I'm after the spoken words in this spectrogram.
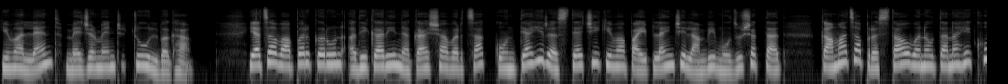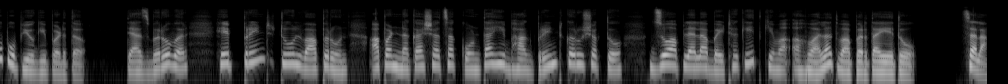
किंवा लेंथ मेजरमेंट टूल बघा. याचा वापर करून अधिकारी नकाशावरचा कोणत्याही रस्त्याची किंवा पाईपलाईनची लांबी मोजू शकतात कामाचा प्रस्ताव बनवताना हे खूप उपयोगी पडतं. त्याचबरोबर हे प्रिंट टूल वापरून आपण नकाशाचा कोणताही भाग प्रिंट करू शकतो जो आपल्याला बैठकीत किंवा अहवालात वापरता येतो. चला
